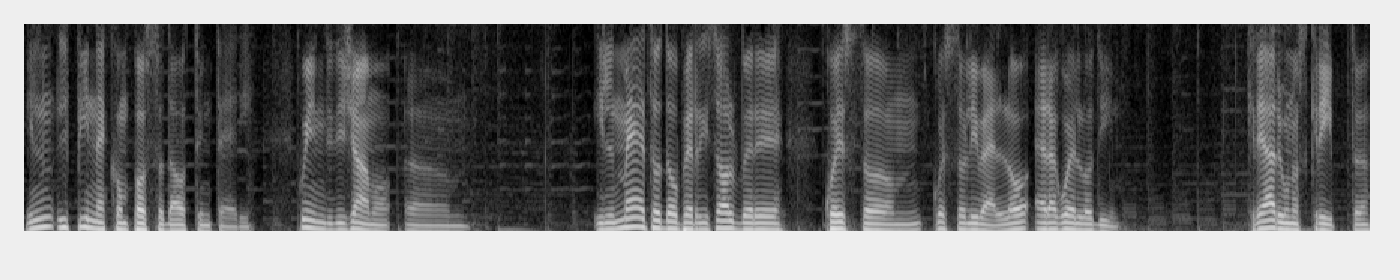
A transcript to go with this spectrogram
Il, il pin è composto da 8 interi. Quindi diciamo um, il metodo per risolvere questo, questo livello era quello di creare uno script.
